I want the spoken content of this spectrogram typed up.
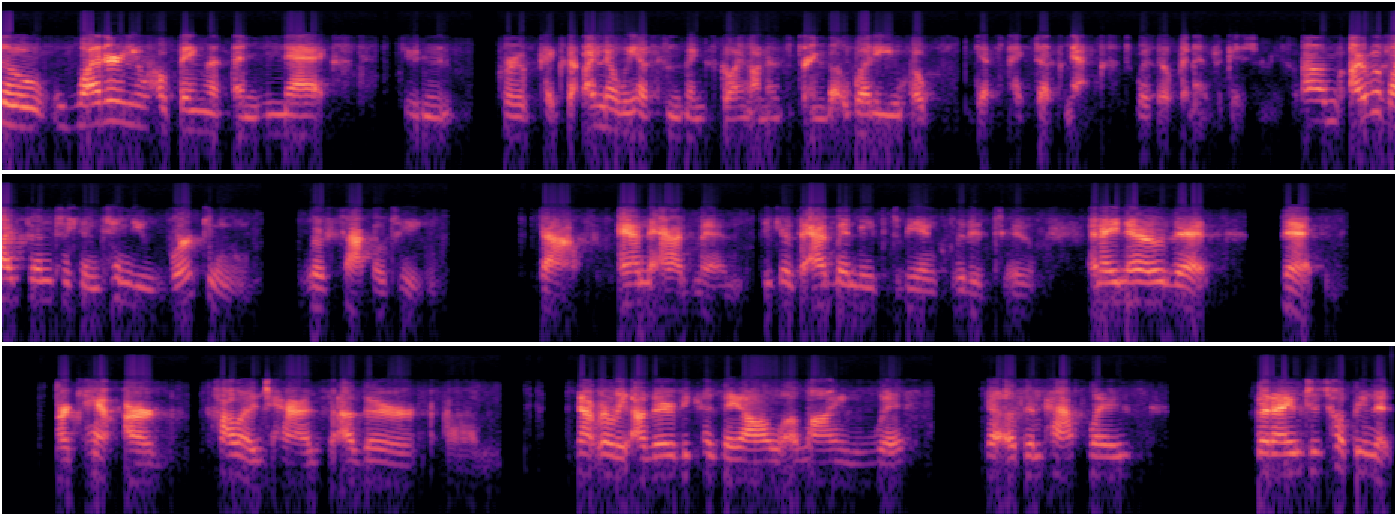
So what are you hoping that the next student group picks up? I know we have some things going on in spring, but what do you hope gets picked up next with open education resources? Um, I would like them to continue working with faculty, staff, and admin because admin needs to be included too. And I know that that our camp, our college has other, um, not really other because they all align with the open pathways. But I'm just hoping that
